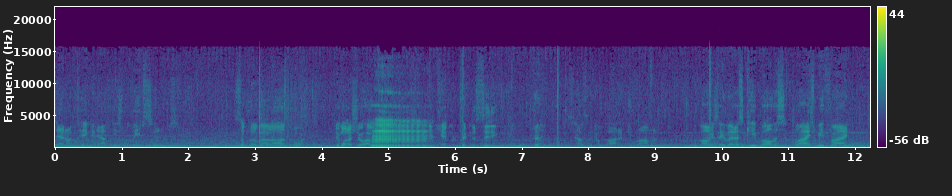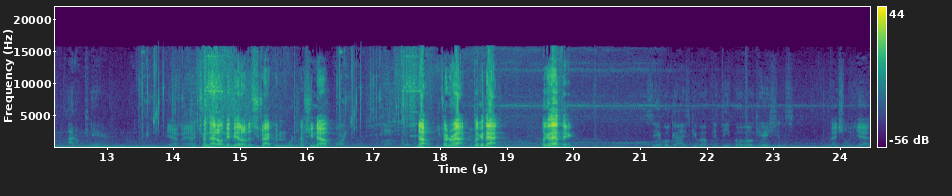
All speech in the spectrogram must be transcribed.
set on taking out these relief centers? Something about Osborn. They want to show how Hmm. they can't protect the city. Sounds like a lot of drama. As long as they let us keep all the supplies we find, I don't care. Yeah, man. turn that on. Maybe that'll distract him. Actually, no. No. Turn around. Look at that. Look at that thing. Sable guys give up the depot locations? Eventually, yeah.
